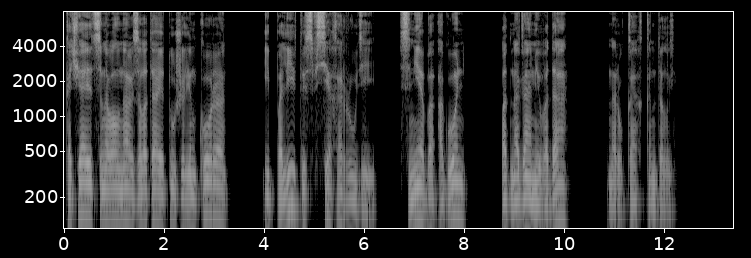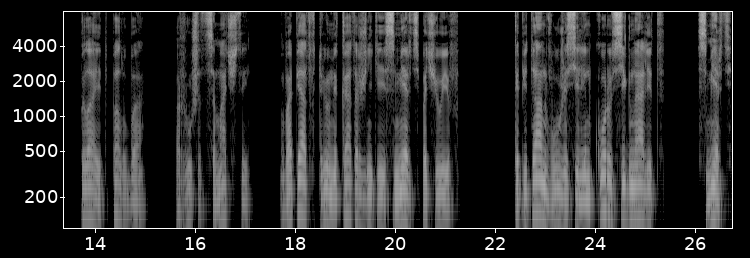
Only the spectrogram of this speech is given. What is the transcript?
Качается на волнах золотая туша линкора и палит из всех орудий. С неба огонь, под ногами вода, на руках кандалы. Пылает палуба, рушатся мачты, Вопят в трюме каторжники, смерть почуяв. Капитан в ужасе линкору сигналит «Смерть!»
